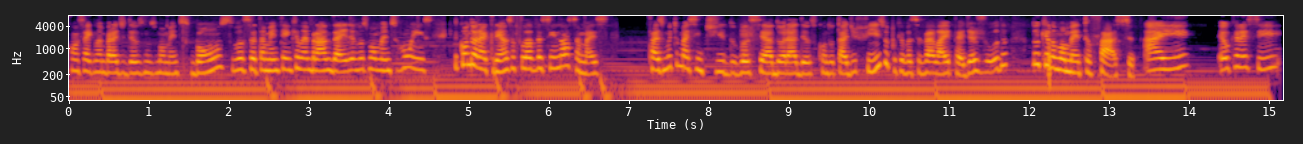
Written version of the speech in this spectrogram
consegue lembrar de Deus nos momentos bons, você também tem que lembrar dele nos momentos ruins. E quando eu era criança, eu falava assim: nossa, mas faz muito mais sentido você adorar a Deus quando tá difícil, porque você vai lá e pede ajuda, do que no momento fácil. Aí eu cresci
